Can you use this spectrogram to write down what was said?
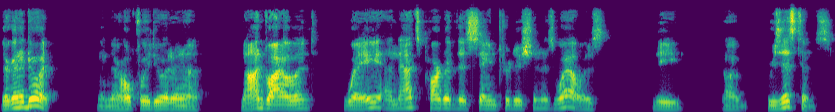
they're going to do it. And they're hopefully do it in a nonviolent way. And that's part of this same tradition as well as the uh, resistance.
